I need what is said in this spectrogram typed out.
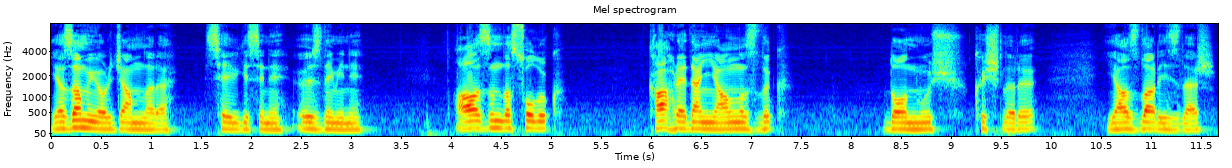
yazamıyor camlara sevgisini, özlemini. Ağzında soluk, kahreden yalnızlık, donmuş kışları, yazlar izler.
